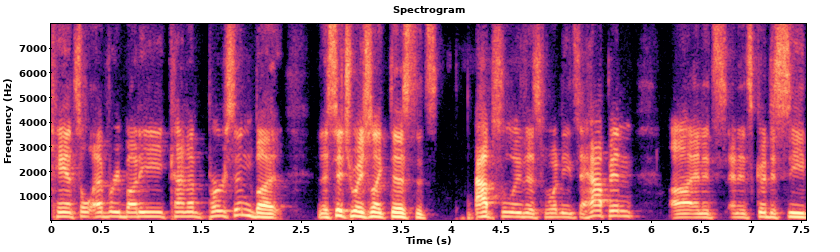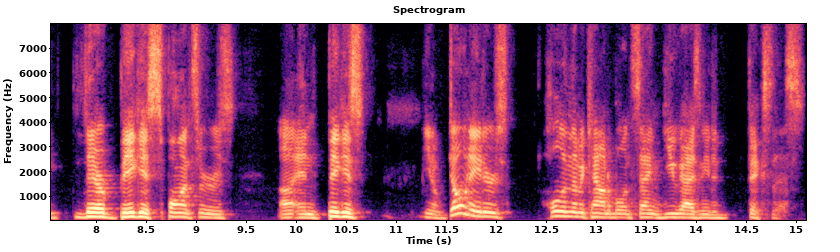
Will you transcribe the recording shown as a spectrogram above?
cancel everybody kind of person, but in a situation like this, that's absolutely this what needs to happen. Uh, and it's and it's good to see their biggest sponsors uh, and biggest you know donators holding them accountable and saying you guys need to fix this.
